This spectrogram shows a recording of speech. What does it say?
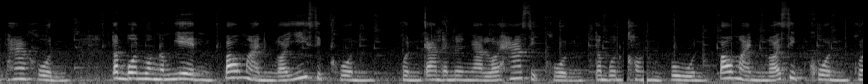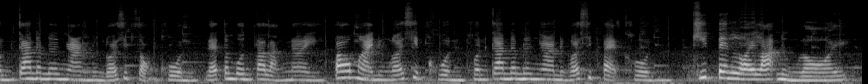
115 คน ตำบลวังน้ำเย็น เป้าหมาย 120 คน ลการดำเนินงาน 150 คน ตำบลคลองหินปูน เป้าหมาย 110 คน ผลการดำเนินงาน 112 คน และตำบลตาหลังใน เป้าหมาย 110 คน ผลการดำเนินงาน 118 คน คิดเป็นร้อยละ 100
